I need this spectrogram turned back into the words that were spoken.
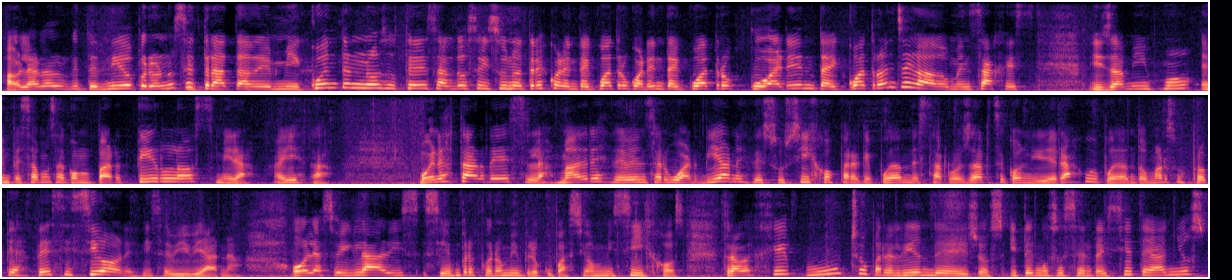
hablar algo entendido, pero no se trata de mí. Cuéntenos ustedes al 261-344-4444. Han llegado mensajes y ya mismo empezamos a compartirlos. Mira, ahí está. Buenas tardes. Las madres deben ser guardianes de sus hijos para que puedan desarrollarse con liderazgo y puedan tomar sus propias decisiones, dice Viviana. Hola, soy Gladys. Siempre fueron mi preocupación mis hijos. Trabajé mucho para el bien de ellos y tengo 67 años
